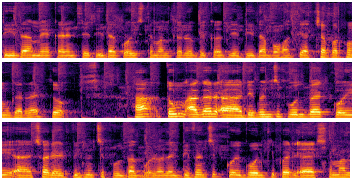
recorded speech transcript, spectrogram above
दीदा मैं करंटली दीदा को इस्तेमाल कर बिकॉज़ ये दीदा बहुत ही अच्छा परफॉर्म कर रहा है। तो हाँ तुम अगर डिफेंसिव फुल बैक कोई सॉरी डिफेंसिव फुल बैक बोलो लाइक डिफेंसिव कोई गोल कीपर इस्तेमाल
